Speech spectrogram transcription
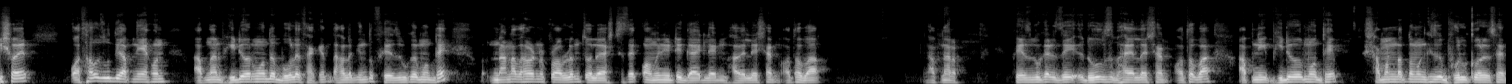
বিষয়ের কথাও যদি আপনি এখন আপনার ভিডিওর মধ্যে বলে থাকেন, তাহলে কিন্তু ফেসবুকের মধ্যে নানা ধরনের প্রবলেম চলে আসতেছে। কমিউনিটি গাইডলাইন ভায়োলেশন অথবা আপনার ফেসবুকের যে রুলস ভায়োলেশন অথবা আপনি ভিডিওর মধ্যে সামান্যতম কিছু ভুল করেছেন,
